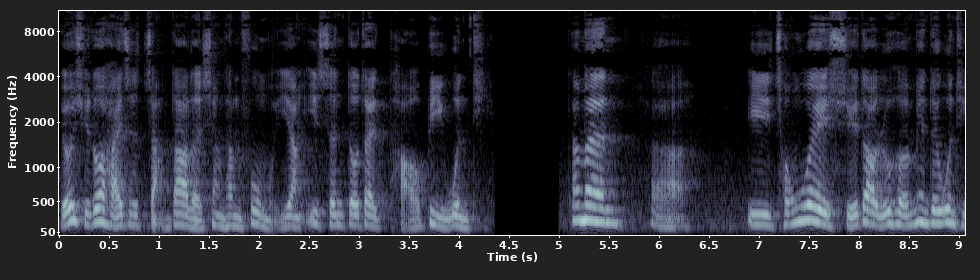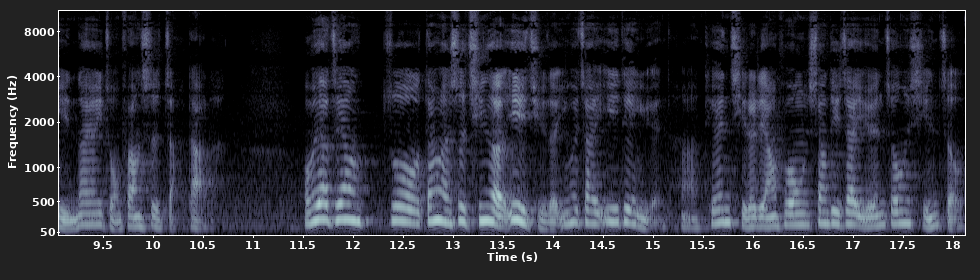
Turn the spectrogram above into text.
有许多孩子长大了，像他们父母一样，一生都在逃避问题。他们啊，以从未学到如何面对问题那样一种方式长大了。我们要这样做，当然是轻而易举的，因为在伊甸园啊，天起了凉风，上帝在园中行走。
